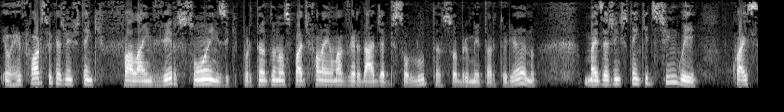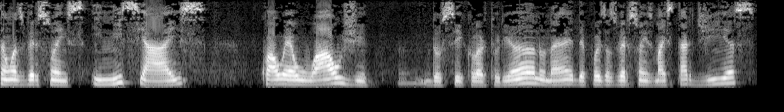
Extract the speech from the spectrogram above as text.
Eu reforço que a gente tem que falar em versões e que, portanto, não se pode falar em uma verdade absoluta sobre o mito arturiano, mas a gente tem que distinguir quais são as versões iniciais, qual é o auge do ciclo arturiano, né? Depois as versões mais tardias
